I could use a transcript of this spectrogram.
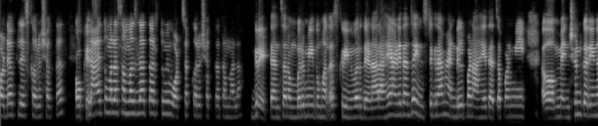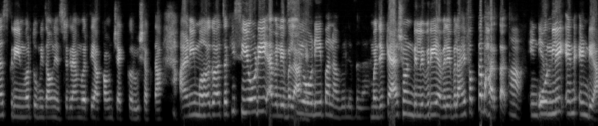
ऑर्डर प्लेस करू शकतात. ओके नाही तुम्हाला समजलं तर तुम्ही व्हॉट्सअप करू शकतात आम्हाला. ग्रेट त्यांचा नंबर मी तुम्हाला स्क्रीनवर देणार आहे आणि त्यांचा इंस्टाग्राम हँडल पण आहे. त्याचं पण मी मेन्शन करीन स्क्रीनवर तुम्ही जाऊन इंस्टाग्राम वरती अकाउंट चेक करू शकता. आणि महत्वाचं की सीओडी अवेलेबल आहे. सीओडी पण अवेलेबल आहे. म्हणजे कॅश ऑन डिलिव्हरी अवेलेबल आहे फक्त भारतात. हा ओनली इन इंडिया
